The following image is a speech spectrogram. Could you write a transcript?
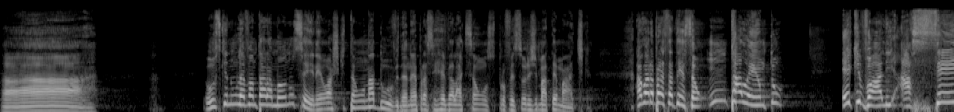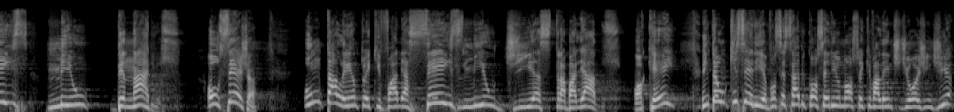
Ah. Os que não levantaram a mão, não sei, né? Eu acho que estão na dúvida, né? Para se revelar que são os professores de matemática. Agora presta atenção: um talento equivale a 6 mil denários. Ou seja, um talento equivale a 6 mil dias trabalhados, ok? Então o que seria? Você sabe qual seria o nosso equivalente de hoje em dia?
